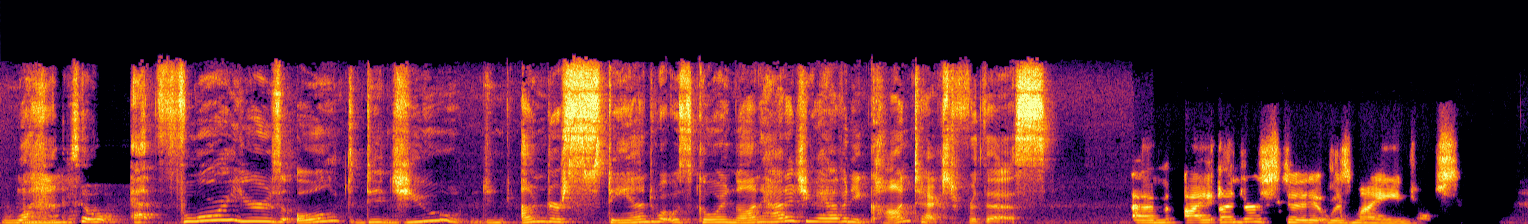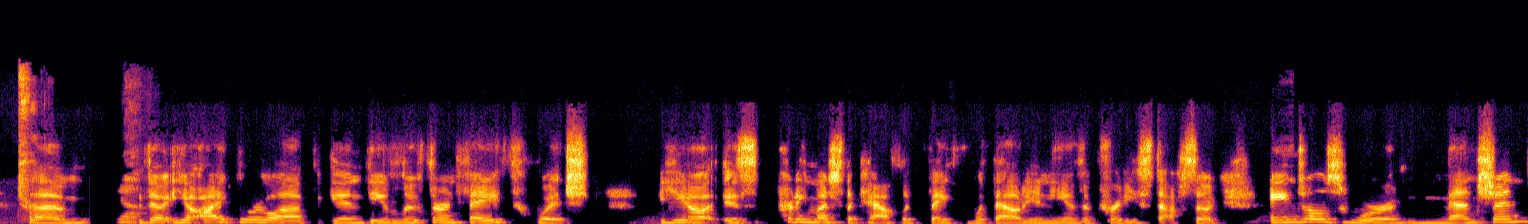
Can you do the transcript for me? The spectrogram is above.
Wow. Mm-hmm. So at four years old, did you understand what was going on? How did you have any context for this? Um, I understood it was my angels. True. Um, yeah. The, yeah, I grew up in the Lutheran faith, which you know, is pretty much the Catholic faith without any of the pretty stuff. So angels were mentioned,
